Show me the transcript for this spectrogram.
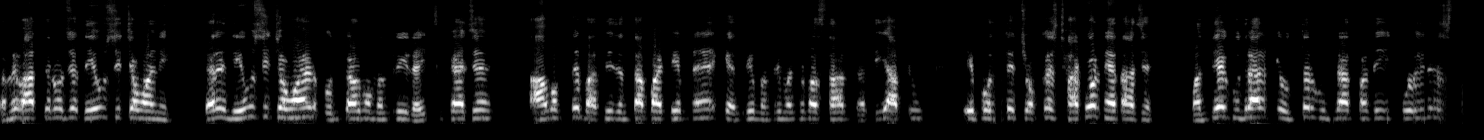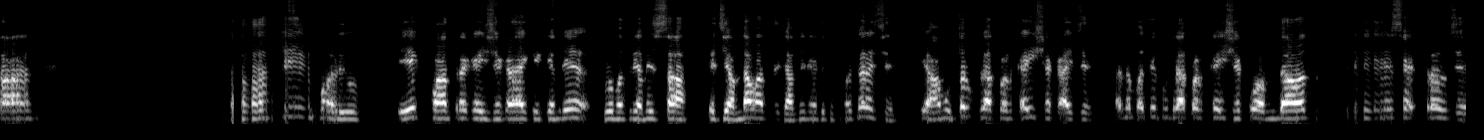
તમે વાત કરો છો દેવસિંહ ચૌહાણની, ત્યારે દેવસિંહ ચૌહાણ ભૂતકાળમાં મંત્રી રહી ચુક્યા છે. આ વખતે ભારતીય જનતા પાર્ટી એમને કેન્દ્રીય મંત્રીમંડળમાં સ્થાન નથી આપ્યું. એ પોતે ચોક્કસ ઠાકોર નેતા છે. મધ્ય ગુજરાત કે ઉત્તર ગુજરાતમાંથી કોઈને સ્થાન મળ્યું. એક પાત્ર કહી શકાય કે કેન્દ્રીય ગૃહમંત્રી અમિત શાહ, કે જે અમદાવાદ ગાંધીનગર કરે છે, એ આમ ઉત્તર ગુજરાત પણ કહી શકાય છે. અને બધે ગુજરાત પણ કહી શકો, અમદાવાદ સેન્ટ્રલ છે,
